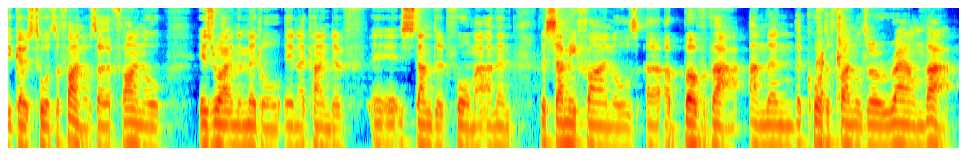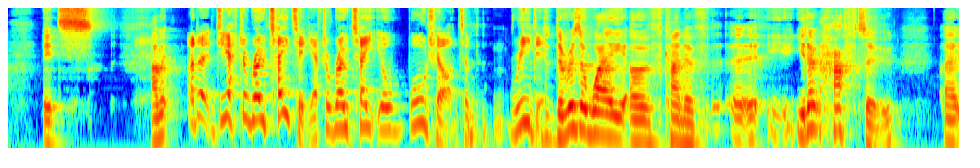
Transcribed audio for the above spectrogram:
it goes towards the final. So the final is right in the middle in a kind of standard format, and then the semi-finals are above that, and then the quarterfinals are around that. It's I mean, I don't, do you have to rotate it? You have to rotate your wall chart to read it. there is a way of kind of uh, you don't have to. Uh,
